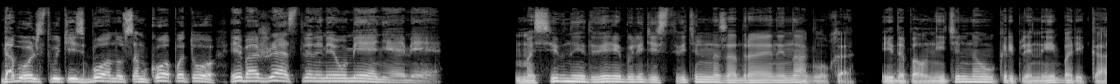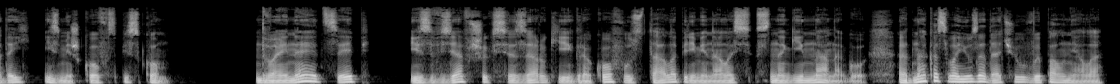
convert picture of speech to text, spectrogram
Довольствуйтесь бонусом к опыту и божественными умениями!» Массивные двери были действительно задраены наглухо, и дополнительно укреплены баррикадой из мешков с песком. Двойная цепь из взявшихся за руки игроков устало переминалась с ноги на ногу, однако свою задачу выполняла.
